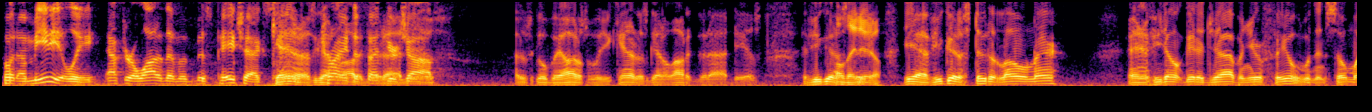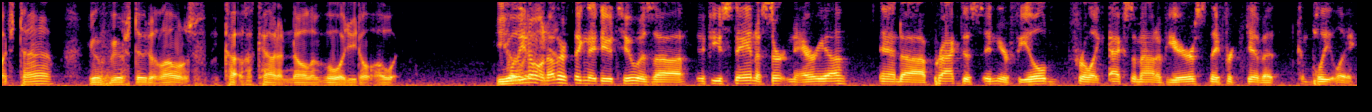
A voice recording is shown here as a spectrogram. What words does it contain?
but immediately after a lot of them have missed paychecks Canada's and got try and defend your ideas. job. I was going to be honest with you. Canada's got a lot of good ideas. If you get a Oh, they student, yeah, if you get a student loan there, and if you don't get a job in your field within so much time, your your student loan is kind of null and void. You don't owe it. You Well, you know, another thing they do too is uh, if you stay in a certain area and uh, practice in your field for like X amount of years, they forgive it completely.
